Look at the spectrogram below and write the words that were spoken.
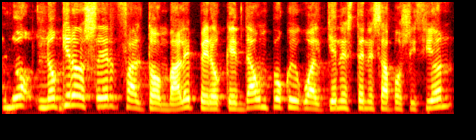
no, no quiero ser faltón, ¿vale? Pero que da un poco igual quién esté en esa posición,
